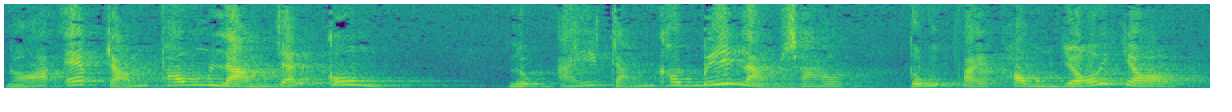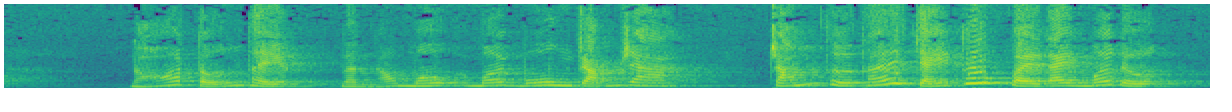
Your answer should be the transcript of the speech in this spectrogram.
Nó ép trẫm phong làm chánh cung. Lúc ấy trẫm không biết làm sao. Túng phải phong dối cho. Nó tưởng thiệt nên nó mới, mới buông trẫm ra. Trẫm thừa thế chạy tuốt về đây mới được.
